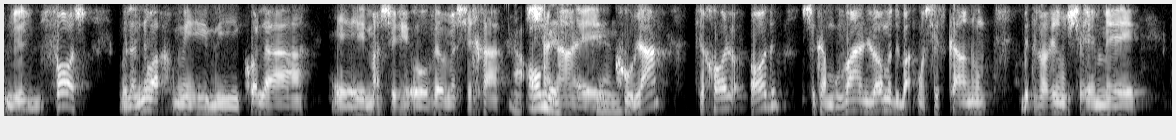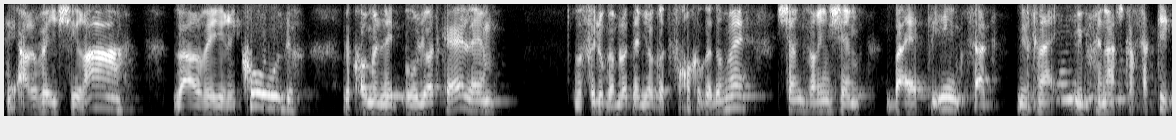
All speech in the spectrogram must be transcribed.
לנפוש ולנוח מכל ה... אה, מה שעובר במשך השנה אה, כן. כולה, ככל עוד שכמובן לא מדובר, כמו שהזכרנו, בדברים שהם אה, ערבי שירה וערבי ריקוד וכל מיני פעולות כאלה, ואפילו גם לא יודע אם יוגות צחוק וכדומה, שהם דברים שהם בעייתיים קצת מבחינה, מבחינה השקפתית.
